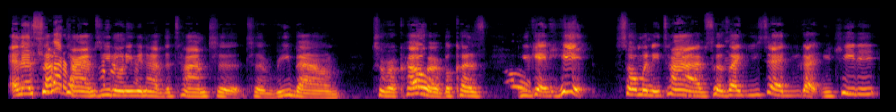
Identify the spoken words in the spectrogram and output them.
And then sometimes you, you don't even have the time to to rebound to recover because you get hit so many times. Because like you said, you got you cheated,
